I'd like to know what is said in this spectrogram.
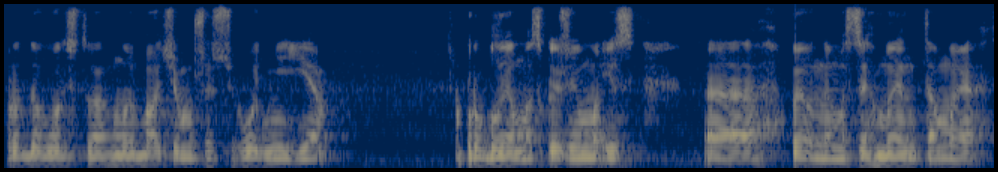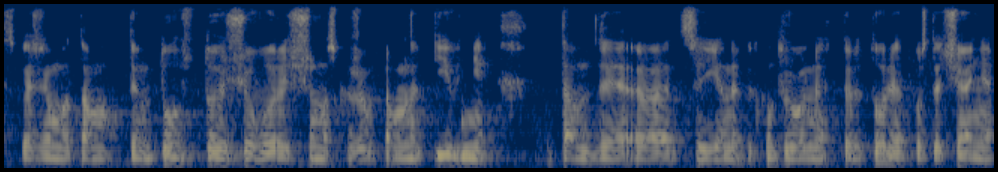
продовольства. Ми бачимо, що сьогодні є проблема, скажімо, із е, певними сегментами, скажімо, там тим то, то, що вирощено, скажімо, там на півдні, там де е, це є на підконтрольних територіях, постачання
